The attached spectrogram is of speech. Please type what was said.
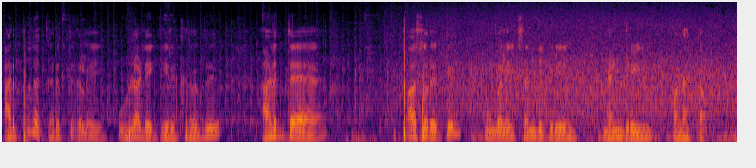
அற்புத கருத்துக்களை உள்ளடக்கி இருக்கிறது. அடுத்த பாசுரத்தில் உங்களை சந்திக்கிறேன். நன்றி வணக்கம்.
